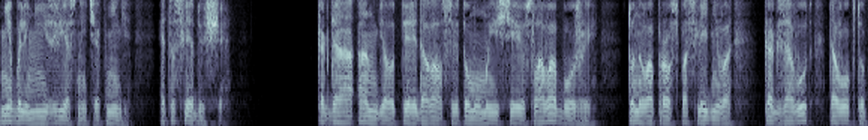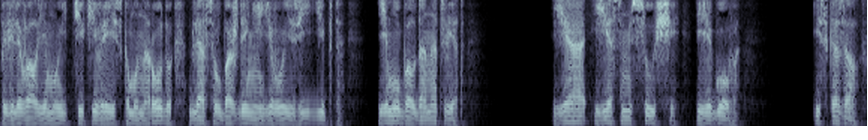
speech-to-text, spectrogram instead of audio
не были неизвестны те книги, это следующее. Когда ангел передавал святому Моисею слова Божии, то на вопрос последнего «Как зовут того, кто повелевал ему идти к еврейскому народу для освобождения его из Египта?» ему был дан ответ «Я есмь сущий, Иегова». И сказал –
